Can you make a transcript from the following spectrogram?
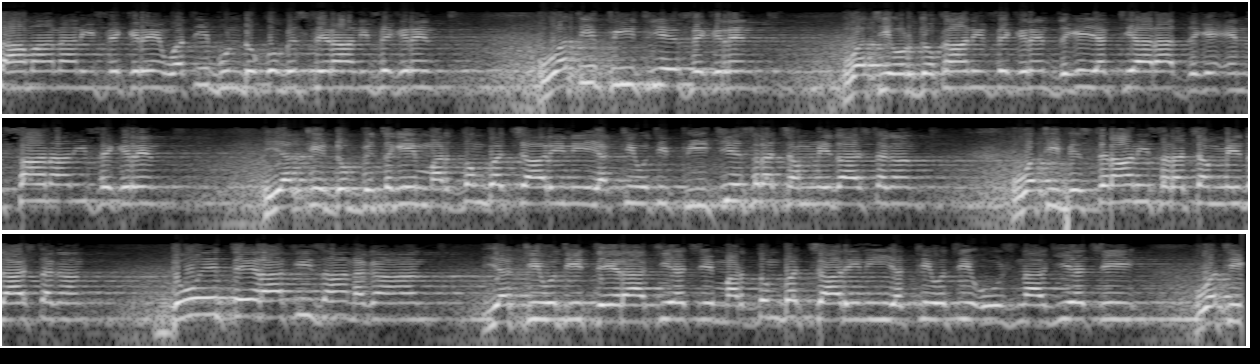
سامانانی فکریں، وتی بندو کو بسترانی فکریں، وتی پیٹیے فکریں، وتی اردکانی فکریں دگے یکیارا دگے انسانانی فکریں۔ یکی ڈبی تگی مردم بچاری نی یکی وتی پیچی سرا چمی داشتگان وتی بسترانی سرا چمی داشتگان دوئے تیراکی زانگان یکی وتی تیراکی اچی مردم بچاری نی یکی وتی اوشناگی اچی وتی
